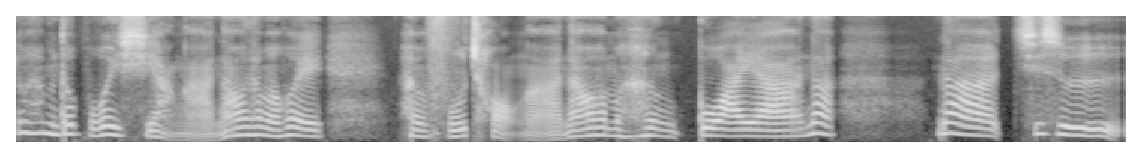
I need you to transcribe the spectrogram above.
因为他们都不会想啊，然后他们会很服从啊，然后他们很乖啊。那那其实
